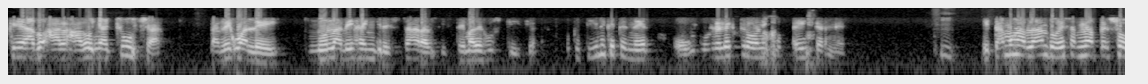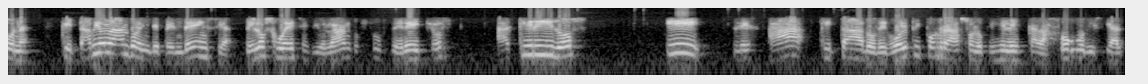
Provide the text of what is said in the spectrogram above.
que a, a- a doña Chucha, la de Gualey, no la deja ingresar al sistema de justicia porque tiene que tener o un correo electrónico e internet. Estamos hablando de esa misma persona que está violando la independencia de los jueces, violando sus derechos adquiridos y les ha quitado de golpe y porrazo lo que es el escalafón judicial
